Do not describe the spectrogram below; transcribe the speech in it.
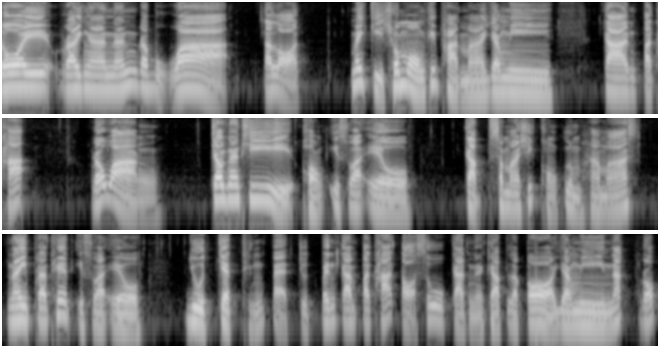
โดยรายงานนั้นระบุว่าตลอดไม่กี่ชั่วโมงที่ผ่านมายังมีการประทะระหว่าง เจ้าหน้าที่ของอิสราเอล กับสมาชิกของกลุ่มฮามาสในประเทศอิสราเอลอยู่7-8จุดเป็นการประทะต่อสู้กันนะครับ แล้วก็ยังมีนักรบ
